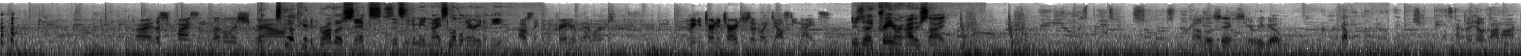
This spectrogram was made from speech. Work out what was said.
Alright, let's find some level-ish ground. Let's go up here to Bravo 6, because this is going to be a nice level area to meet. I was thinking the crater, but that works. If we can turn in charge of like jousting knights. There's a crater on either side. Bravo 6, here we go. Yep. I put hill climb on.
